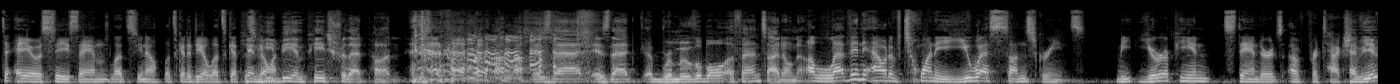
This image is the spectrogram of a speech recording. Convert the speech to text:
to AOC saying, let's, you know, let's get a deal. Let's get this Can going. he be impeached for that pun? is that is that a removable offense? I don't know. 11 out of 20 U.S. sunscreens meet European standards of protection. Have you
